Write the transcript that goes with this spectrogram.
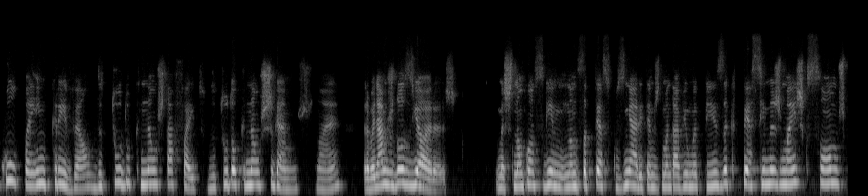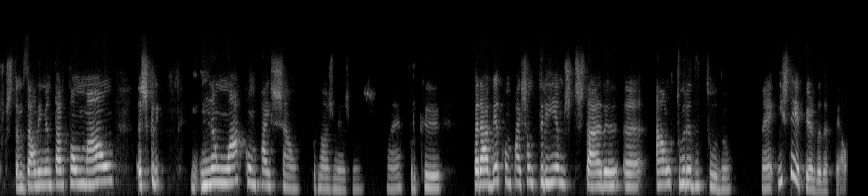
culpa incrível de tudo o que não está feito, de tudo ao que não chegamos, não é? Trabalhamos 12 horas, mas se não conseguimos, não nos apetece cozinhar e temos de mandar vir uma pizza, que péssimas mães que somos, porque estamos a alimentar tão mal as Não há compaixão por nós mesmas, não é? Porque para haver compaixão teríamos de estar uh, à altura de tudo. É? Isto é a perda da pele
